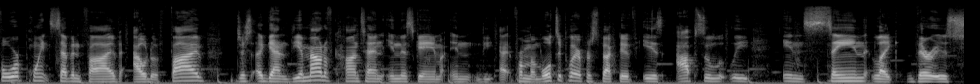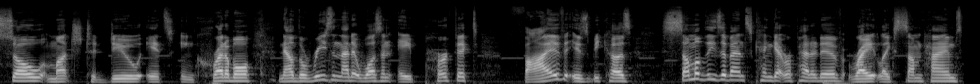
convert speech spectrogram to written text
4.75 out of 5 just again the amount of content in this game in the uh, from a multiplayer perspective is absolutely insane. Like there is so much to do. It's incredible. Now the reason that it wasn't a perfect five is because some of these events can get repetitive right? Like sometimes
